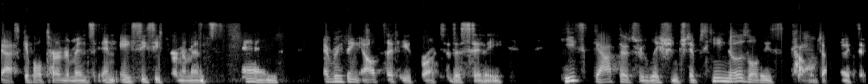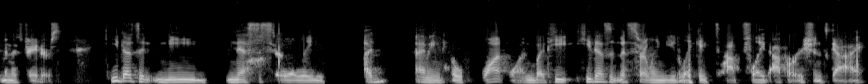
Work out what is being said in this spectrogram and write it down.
basketball tournaments and ACC tournaments and everything else that he's brought to the city, he's got those relationships. He knows all these college athletics administrators. He doesn't need necessarily a. I mean, he'll want one, but he he doesn't necessarily need like a top flight operations guy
